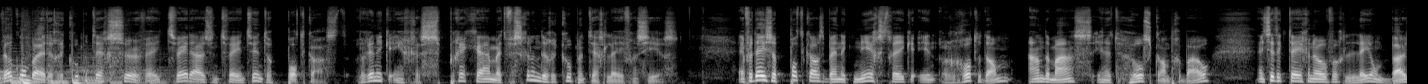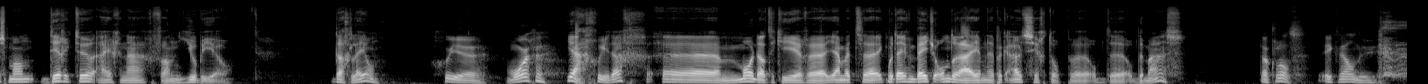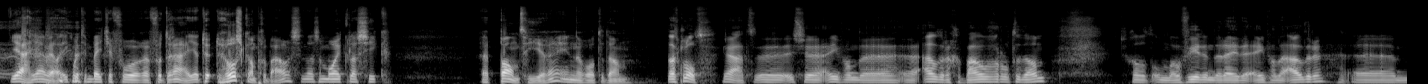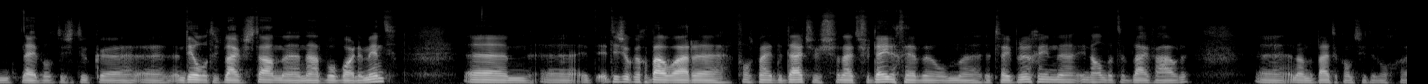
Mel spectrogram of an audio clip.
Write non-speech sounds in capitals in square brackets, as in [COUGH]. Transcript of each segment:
Welkom bij de Recruitment Survey 2022 podcast, waarin ik in gesprek ga met verschillende Recruitment leveranciers. En voor deze podcast ben ik neergestreken in Rotterdam aan de Maas in het Hulskampgebouw en zit ik tegenover Leon Buisman, directeur-eigenaar van Ubio. Dag Leon. Goedemorgen. Ja, goeiedag. Uh, mooi dat ik hier, uh, ja, met, uh, ik moet even een beetje omdraaien, dan heb ik uitzicht op, op, de, op de Maas. Dat klopt, ik wel nu. Ja, jawel. Ik moet een beetje voor, voor draaien. Het, het Hulskampgebouw, dat is een mooi klassiek pand hier hè, in Rotterdam. Dat klopt. Ja, het is een van de oudere gebouwen van Rotterdam. Het is altijd om moverende reden een van de oudere. Ehm, nee, want het is natuurlijk een deel wat is blijven staan na het bombardement. Um, het, het, is ook een gebouw waar volgens mij de Duitsers vanuit verdedigd hebben om de twee bruggen in, in handen te blijven houden. en aan de buitenkant zitten nog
